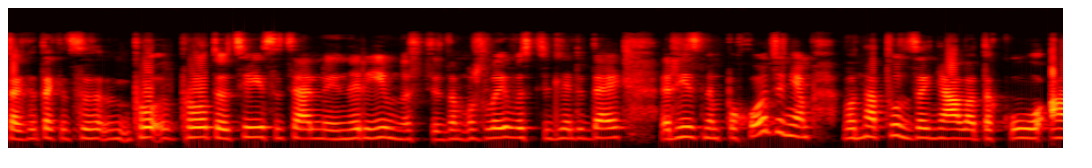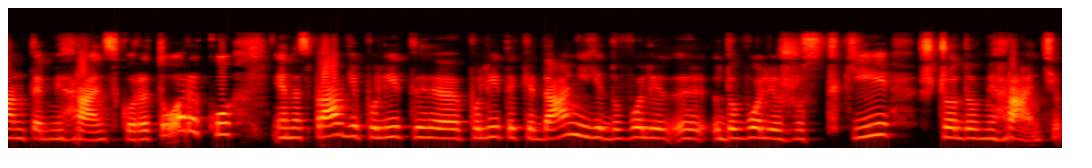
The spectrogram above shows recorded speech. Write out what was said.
так, так, проти цієї соціальної нерівності, за можливості для людей різним походженням, вона тут зайняла таку антимігрантську риторику. І насправді політи, політики Данії доволі е, доволі жорсткі щодо мігрантів.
